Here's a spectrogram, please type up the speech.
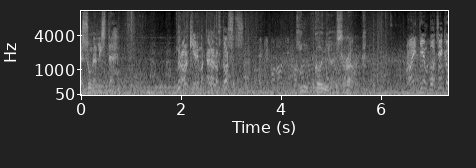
Es una lista. Rourke quiere matar a los Ghosts. ¿Quién coño es Rourke? ¡No hay tiempo, chico!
